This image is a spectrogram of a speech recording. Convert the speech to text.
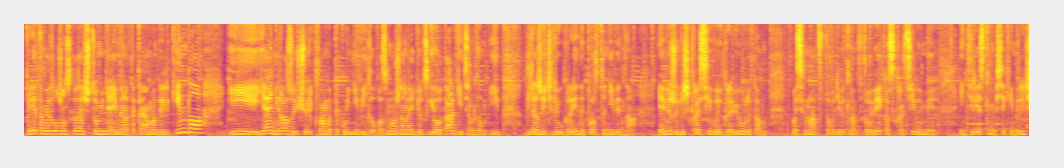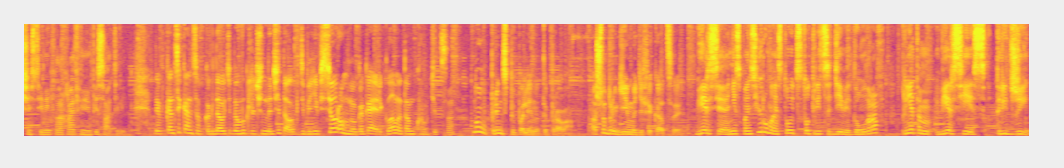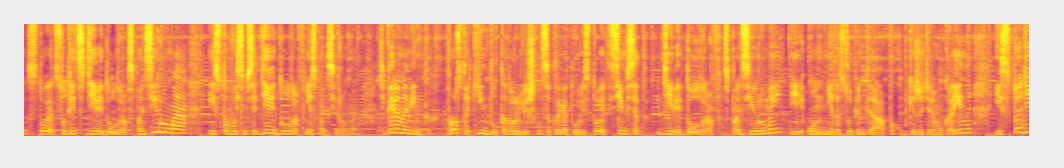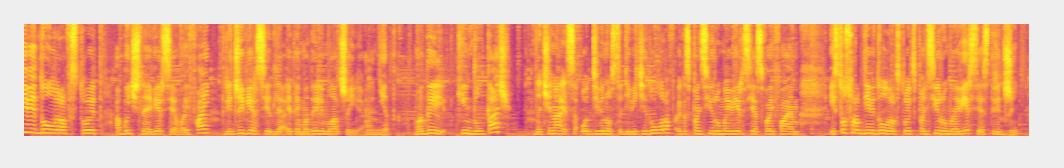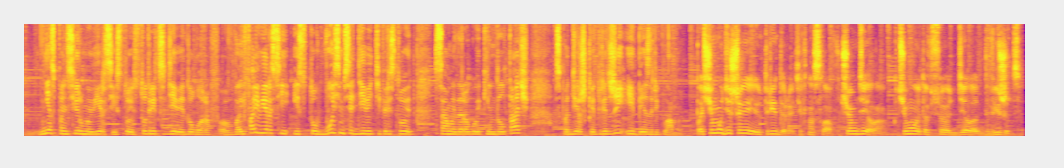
При этом я должен сказать, что у меня именно такая модель Kindle, и я ни разу еще рекламы такой не видел. Возможно, она идет с геотаргетингом и для жителей Украины просто не видна. Я вижу лишь красивые гравюры там 18-19 века с красивыми, интересными всякими личностями и фотографиями писателей. Да и в конце концов, когда у тебя выключена читалка, тебе не все равно, какая реклама там крутится. Ну, в принципе, Полина, ты права. А что другие модификации? Версия не спонсируемая стоит 139 долларов. При этом версии с 3G стоят 139 долларов спонсируемая и 189 долларов не спонсируемая. Теперь о новинках. Просто Kindle, который лишился клавиатуры, стоит 79 долларов спонсируемый, и он недоступен для покупки жителям Украины. И 109 долларов стоит обычная версия Wi-Fi. 3G версии для этой модели младшей а, нет. Модель Kindle Touch начинается от 99 долларов, это спонсируемая версия с Wi-Fi, и 149 долларов стоит спонсируемая версия с 3G. Не спонсируемой версии стоит 139 долларов в Wi-Fi версии, и 189 теперь стоит самый дорогой Kindle Touch с поддержкой 3G и без рекламы. Почему дешевеют ридеры, Технослав? В чем дело? К чему это все дело движется?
